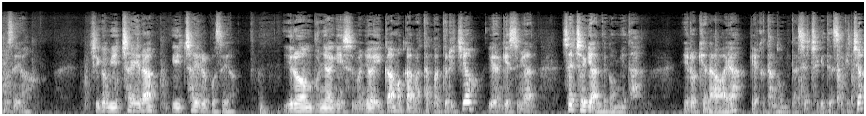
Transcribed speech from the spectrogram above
보세요. 지금 이 차이랑 이 차이를 보세요. 이런 문양이 있으면요, 이 까맣까맣한 것들 있죠? 이런 게 있으면 세척이 안 된 겁니다. 이렇게 나와야 깨끗한 겁니다. 세척이 그쵸?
